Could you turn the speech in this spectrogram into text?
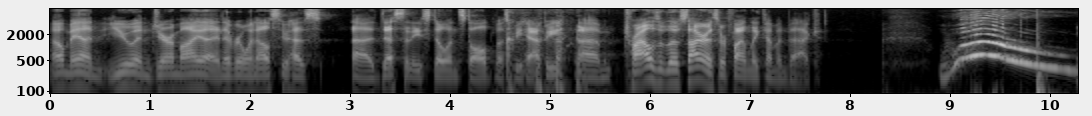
Oh man, you and Jeremiah and everyone else who has uh, Destiny still installed must be happy. um, Trials of the Osiris are finally coming back. Woo!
